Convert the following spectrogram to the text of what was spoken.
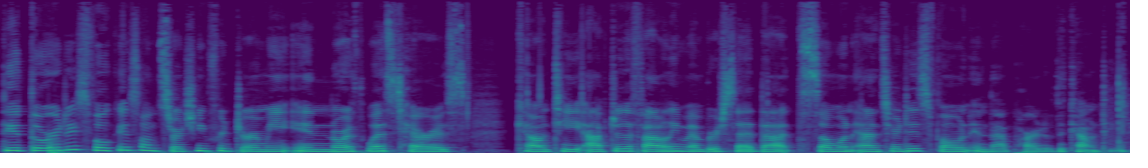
The authorities focused on searching for Jeremy in Northwest Harris County after the family member said that someone answered his phone in that part of the county.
